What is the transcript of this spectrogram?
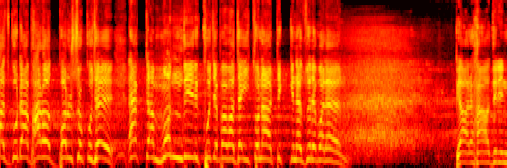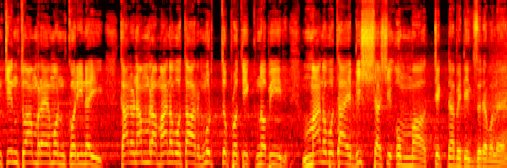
আজ গোটা ভারতবর্ষ খুঁজে একটা মন্দির খুঁজে পাওয়া যাইত না, ঠিক কিনা জুড়ে বলেন? প্যার হাদিরিন কিন্তু আমরা এমন করি নাই, কারণ আমরা মানবতার মূর্ত প্রতীক নবীর মানবতায় বিশ্বাসী উম্মত। ঠিক না বেঠিক জোরে বলেন।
